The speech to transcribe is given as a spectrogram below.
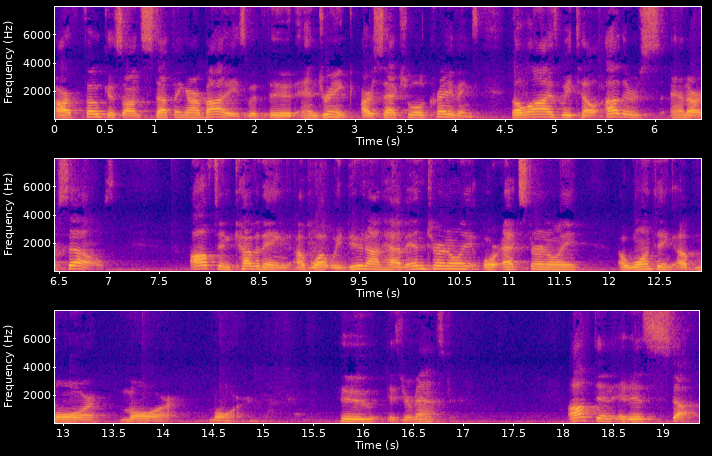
our focus on stuffing our bodies with food and drink, our sexual cravings, the lies we tell others and ourselves, often coveting of what we do not have internally or externally, a wanting of more, more, more. Who is your master? Often it is stuff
